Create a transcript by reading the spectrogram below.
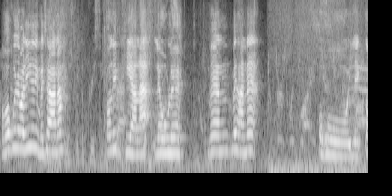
ผมว่ากูจะมาที่นี่เหมือนชานะต้องรีบเคลียร์แล้วเร็วเลยไม่งั้นไม่ทันแน่โอ้โหอิเล็กโต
